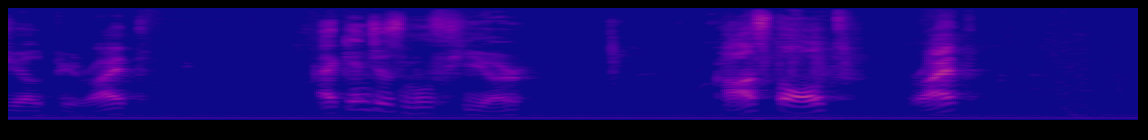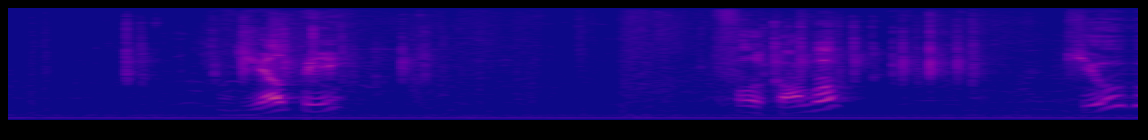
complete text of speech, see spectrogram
GLP, right? I can just move here, cast ult, right? GLP, full combo, Q,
